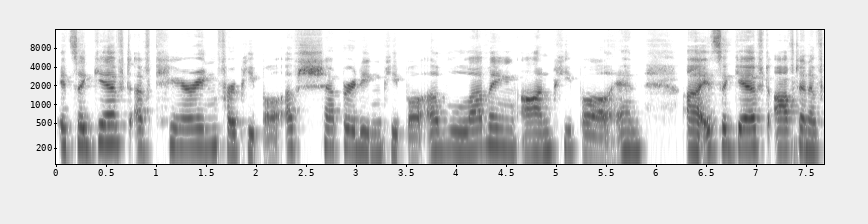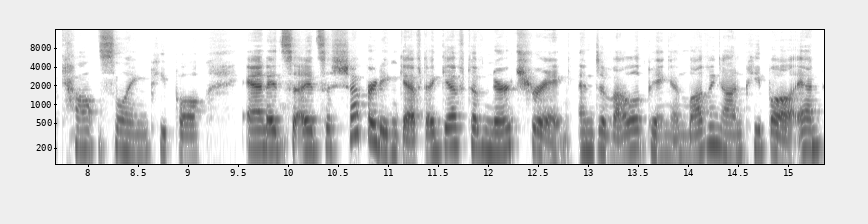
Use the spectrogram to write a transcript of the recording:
It's a gift of caring for people, of shepherding people, of loving on people, and uh, it's a gift often of counseling people. And it's it's a shepherding gift, a gift of nurturing and developing and loving on people. And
